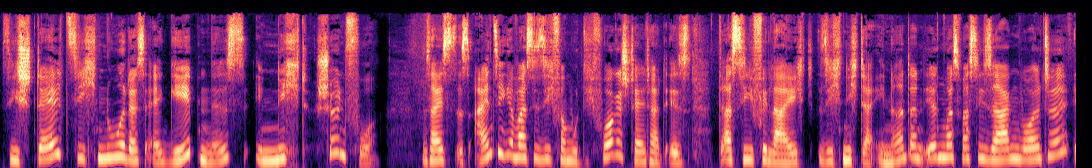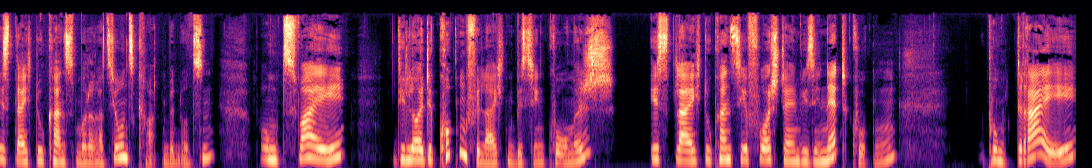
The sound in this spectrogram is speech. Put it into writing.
Sie stellt sich nur das Ergebnis in nicht schön vor. Das heißt, das Einzige, was sie sich vermutlich vorgestellt hat, ist, dass sie vielleicht sich nicht erinnert an irgendwas, was sie sagen wollte. Ist gleich, du kannst Moderationskarten benutzen. Punkt zwei, die Leute gucken vielleicht ein bisschen komisch. Ist gleich, du kannst dir vorstellen, wie sie nett gucken. Punkt drei,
